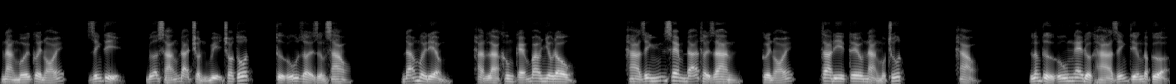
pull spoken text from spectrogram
nàng mới cười nói, dĩnh tỷ, bữa sáng đã chuẩn bị cho tốt, tử u rời giường sao? Đã mười điểm, hẳn là không kém bao nhiêu đâu. Hà dĩnh xem đã thời gian, cười nói, ta đi kêu nàng một chút. Hảo. Lâm tử u nghe được hà dĩnh tiếng đập cửa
